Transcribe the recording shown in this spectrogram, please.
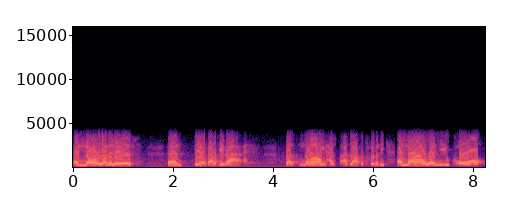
and know what it is, and you know that'll be that. But nobody Well- has had the opportunity. And now, when you call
